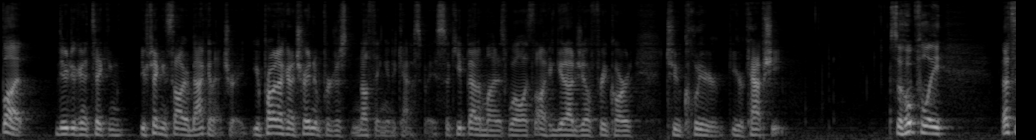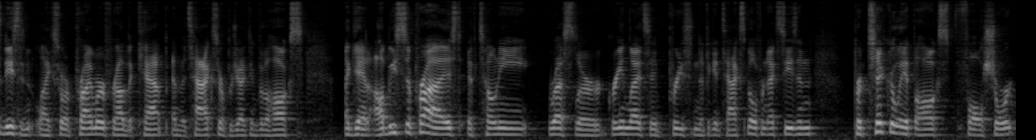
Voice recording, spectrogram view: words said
but you're going to taking you're taking salary back in that trade. You're probably not going to trade him for just nothing into cap space. So keep that in mind as well. It's not like a get out of jail free card to clear your cap sheet. So hopefully that's a decent like sort of primer for how the cap and the tax are projecting for the Hawks. Again, I'll be surprised if Tony Ressler greenlights a pretty significant tax bill for next season, particularly if the Hawks fall short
